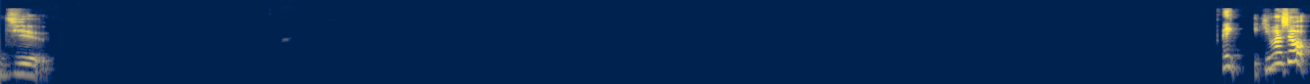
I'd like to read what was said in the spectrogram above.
10。はい、行きましょう。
